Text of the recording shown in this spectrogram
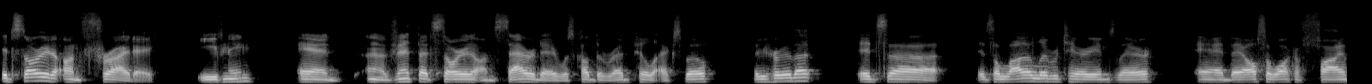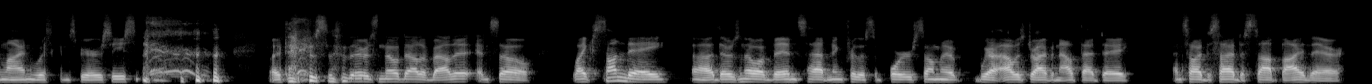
it started on Friday evening and an event that started on Saturday was called the Red Pill Expo. Have you heard of that? It's, uh, it's a lot of libertarians there and they also walk a fine line with conspiracies. like there's there's no doubt about it. And so like Sunday, uh, there was no events happening for the supporter summit. Where I was driving out that day, and so I decided to stop by there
